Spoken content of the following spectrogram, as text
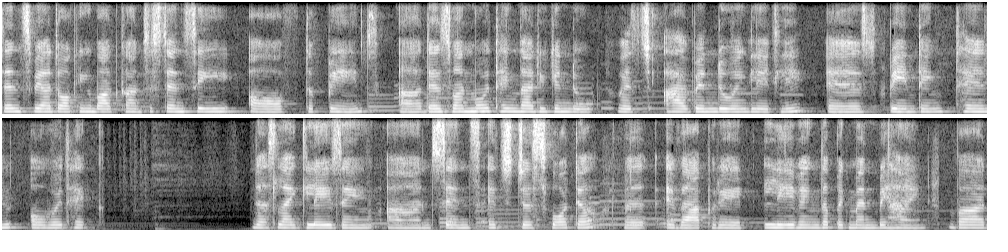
Since we are talking about consistency of the paints uh, there's one more thing that you can do which i've been doing lately is painting thin over thick. Just like glazing and since it's just water it will evaporate leaving the pigment behind. But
